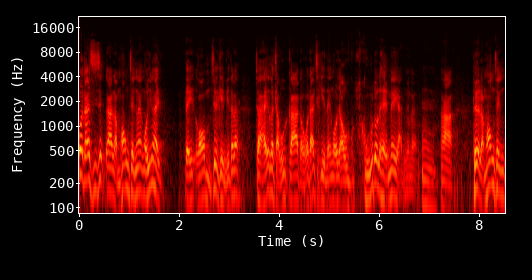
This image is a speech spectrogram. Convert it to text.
我第一次識阿林康正咧，我已經係你我唔知你記唔記得咧，就喺一個酒家度，我第一次見你，我就估到你係咩人㗎啦。嗯。啊，譬如林康正，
